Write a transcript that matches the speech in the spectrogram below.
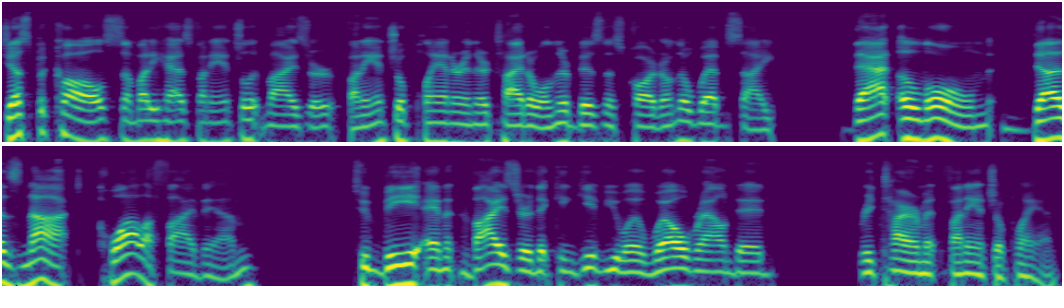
Just because somebody has financial advisor, financial planner in their title, on their business card, on their website, that alone does not qualify them to be an advisor that can give you a well rounded retirement financial plan.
